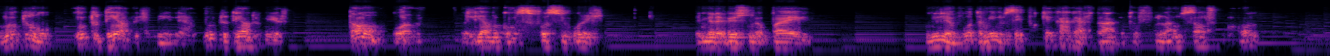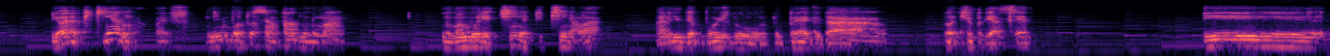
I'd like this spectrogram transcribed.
muito, muito dentro de mim, né? Muito dentro mesmo. Então, pô, me lembro como se fosse hoje. Primeira vez que meu pai me levou também, não sei por que cargas d'água, que eu fui lá no Santos Dumont. E eu era pequeno, rapaz. Ele me botou sentado numa, numa muretinha que tinha lá, ali depois do, do prédio da, do antigo DAC. e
